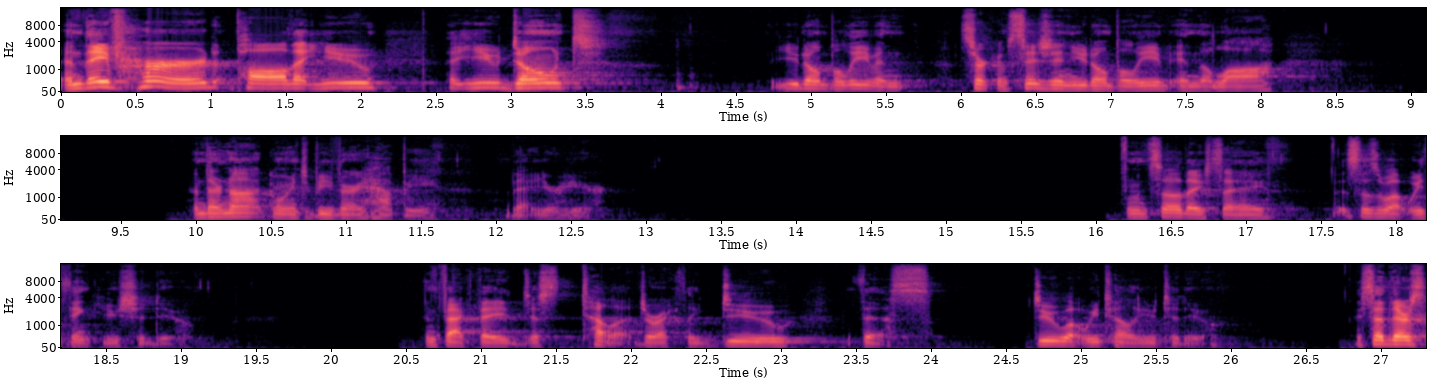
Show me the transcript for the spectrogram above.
And they've heard, Paul, that you, that you don't you don't believe in circumcision, you don't believe in the law. And they're not going to be very happy that you're here. And so they say, This is what we think you should do. In fact, they just tell it directly do this, do what we tell you to do. They said there's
